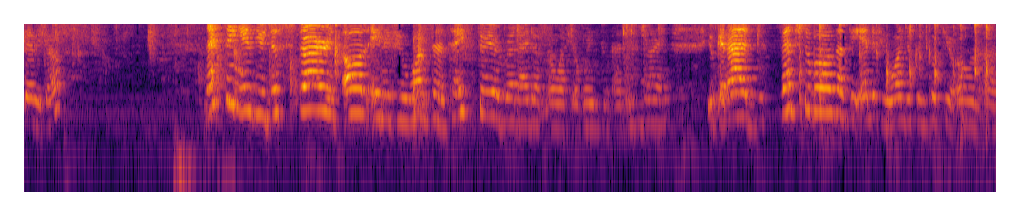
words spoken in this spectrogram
There we go. Next thing is you just stir it all in if you want the taste to your bread. I don't know what you're going to add inside. You can add vegetables at the end if you want. You can cook your own uh,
